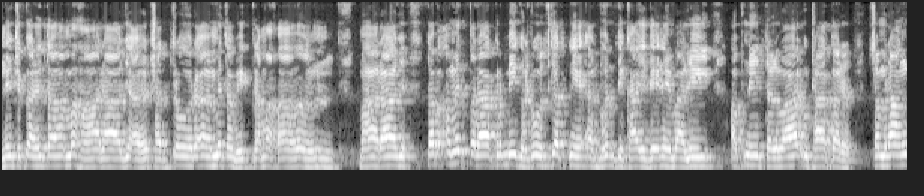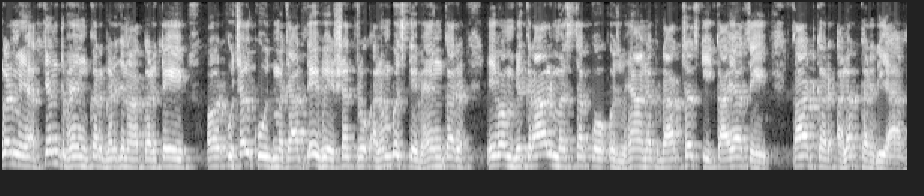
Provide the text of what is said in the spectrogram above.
निचकर्त महाराज शत्रुरमित विक्रम महाराज, तब अमित पराक्रमी घटोत्कच ने अद्भुत दिखाई देने वाली अपनी तलवार उठाकर सम्रांगण में अत्यंत भयंकर गर्जना करते और उछल कूद मचाते हुए शत्रु अलम्बुस के भयंकर एवं विकराल मस्तक को उस भयानक राग राक्षस की काया से काटकर अलग कर दिया।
